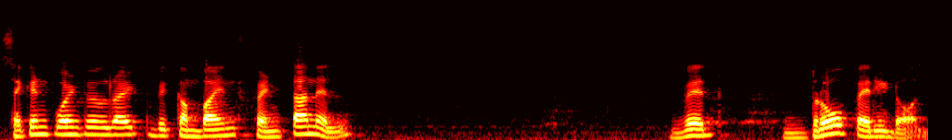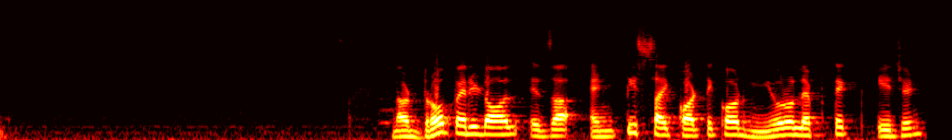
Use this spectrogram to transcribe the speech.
second point we will write we combine fentanyl with droperidol now droperidol is a antipsychotic or neuroleptic agent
